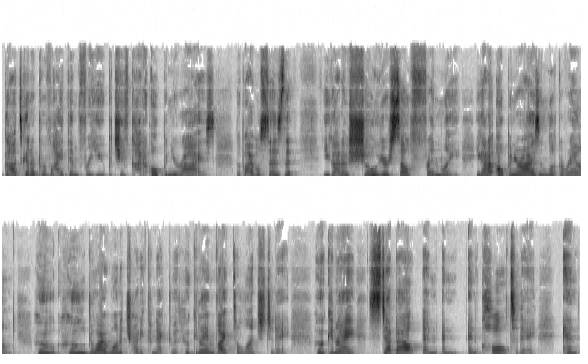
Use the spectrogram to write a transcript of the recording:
God's going to provide them for you, but you've got to open your eyes. The Bible says that you got to show yourself friendly. You got to open your eyes and look around. Who who do I want to try to connect with? Who can I invite to lunch today? Who can I step out and and and call today? And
